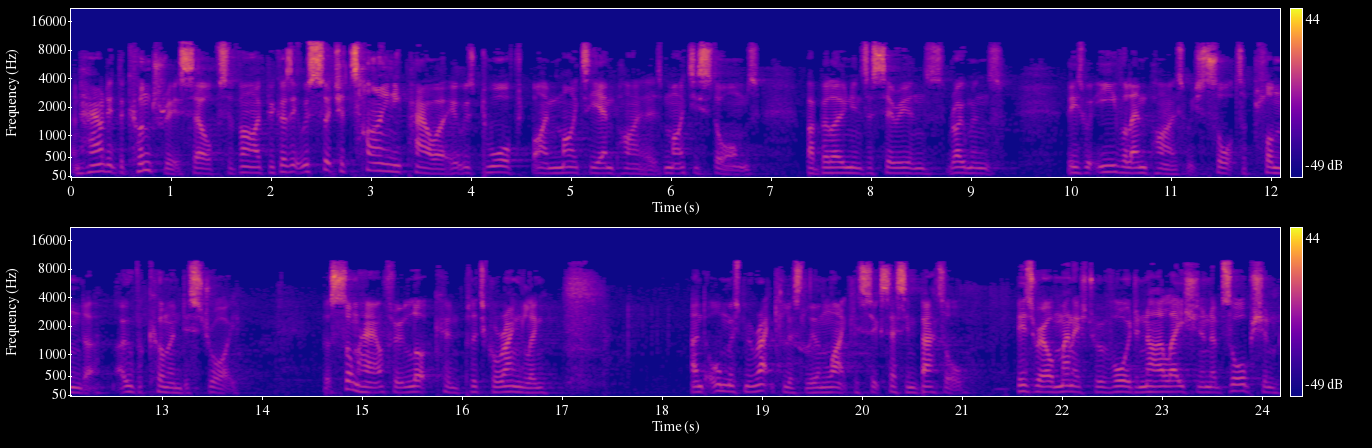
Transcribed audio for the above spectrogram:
And how did the country itself survive? Because it was such a tiny power, it was dwarfed by mighty empires, mighty storms Babylonians, Assyrians, Romans. These were evil empires which sought to plunder, overcome, and destroy. But somehow, through luck and political wrangling, and almost miraculously unlikely success in battle, Israel managed to avoid annihilation and absorption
